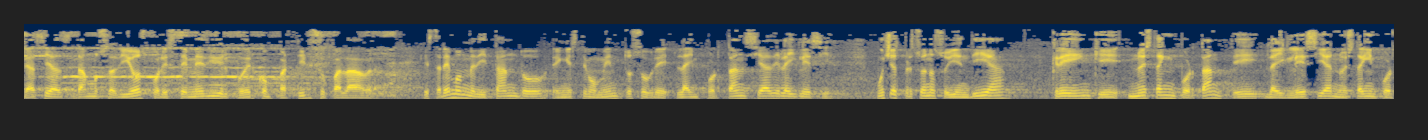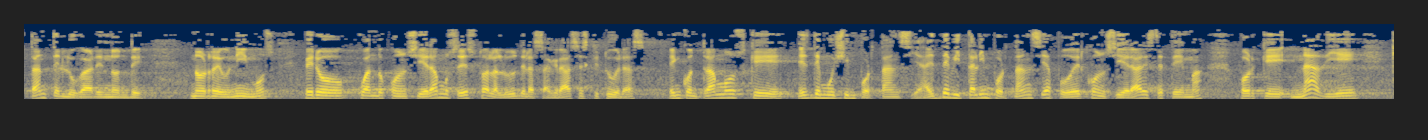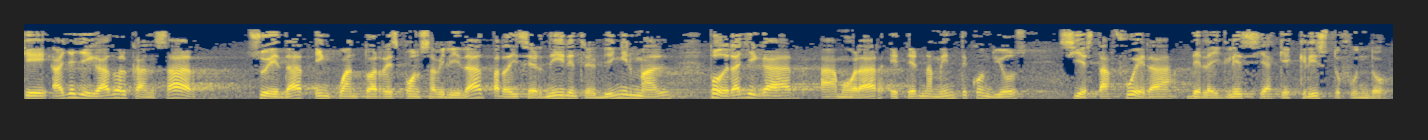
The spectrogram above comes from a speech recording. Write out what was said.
Gracias damos a Dios por este medio y el poder compartir su palabra. Estaremos meditando en este momento sobre la importancia de la iglesia. Muchas personas hoy en día creen que no es tan importante la iglesia, no es tan importante el lugar en donde nos reunimos, pero cuando consideramos esto a la luz de las Sagradas Escrituras, encontramos que es de mucha importancia, es de vital importancia poder considerar este tema, porque nadie que haya llegado a alcanzar su edad en cuanto a responsabilidad para discernir entre el bien y el mal, podrá llegar a morar eternamente con Dios si está fuera de la iglesia que Cristo fundó.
